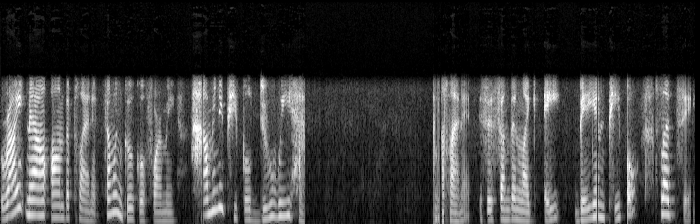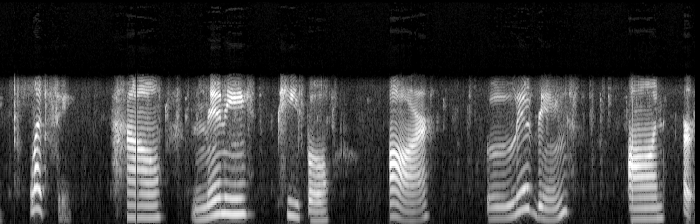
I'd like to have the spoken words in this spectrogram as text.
Right now on the planet, someone Google for me, how many people do we have on the planet? Is it something like 8 billion people? Let's see. Let's see. How many people are living on Earth?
